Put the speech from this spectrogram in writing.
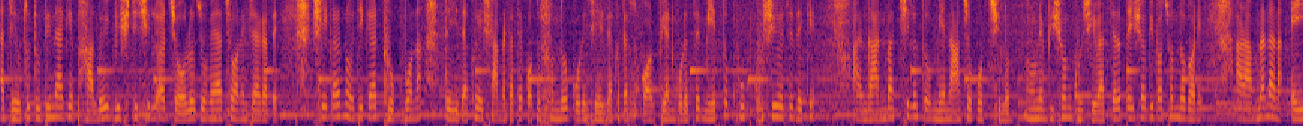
আর যেহেতু দুদিন আগে ভালোই বৃষ্টি ছিল আর জলও জমে আছে অনেক জায়গাতে। সেই কারণে ওইদিকে আর ঢুকবো না। তো এই দেখো, এই সামনেটাতে কত সুন্দর করেছে। এই দেখো, এটা স্করপিয়ান করেছে। মেয়ে তো খুব খুশি হয়েছে দেখে। আর গান বাজছিল তো, মেয়ে নাচও করছিল। মানে ভীষণ খুশি। বাচ্চারা তো এইসবই পছন্দ করে। আর আমরা না না, এই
